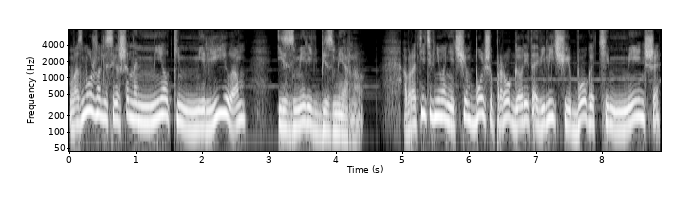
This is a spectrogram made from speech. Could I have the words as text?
Возможно ли совершенно мелким мерилом измерить безмерного? Обратите внимание, чем больше пророк говорит о величии Бога, тем меньше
